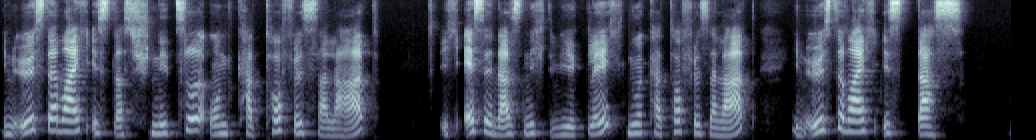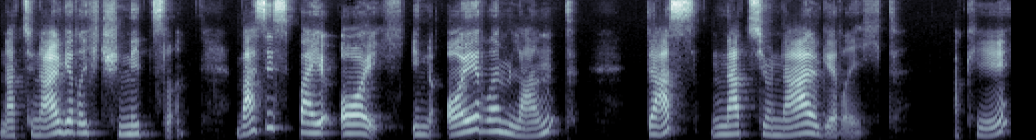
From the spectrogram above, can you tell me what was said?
In Österreich ist das Schnitzel und Kartoffelsalat. Ich esse das nicht wirklich, nur Kartoffelsalat. In Österreich ist das Nationalgericht Schnitzel. Was ist bei euch in eurem Land das Nationalgericht? Okay.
